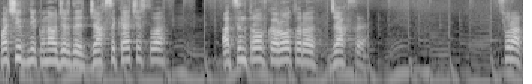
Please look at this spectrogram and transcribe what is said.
Подшипник мынау жерде жақсы качество, оцентровка роторы жақсы. Сұрақ,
